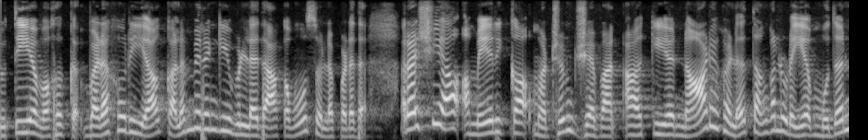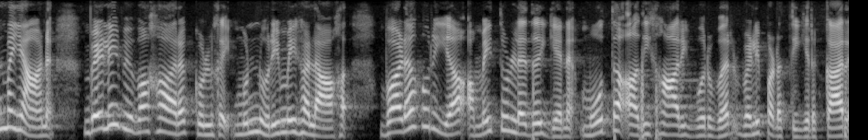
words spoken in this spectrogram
யுத்திய வகுக்க வடகொரியா களமிறங்கியுள்ளதாகவும் சொல்லப்படுது. ரஷ்யா அமெரிக்கா மற்றும் ஜப்பான் ஆகிய நாடுகள் தங்களுடைய முதன்மையான வெளி விவகார கொள்கை முன்னுரிமைகளாக வடகொரியா அமைத்துள்ளது என மூத்த அதிகாரி ஒருவர் வெளிப்படுத்தியிருக்கார்.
